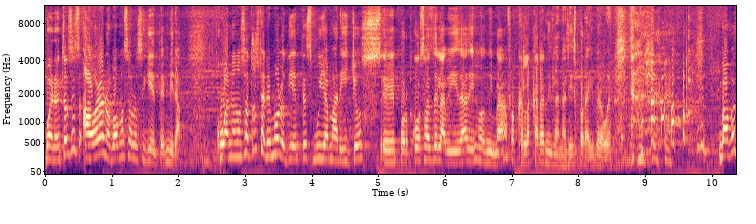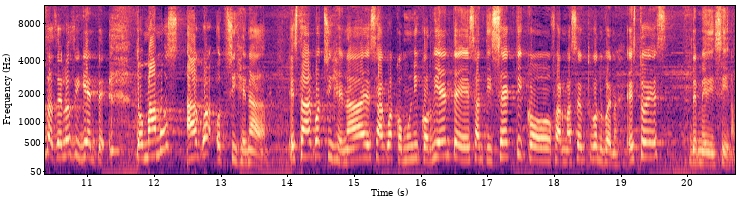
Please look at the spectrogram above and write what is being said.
Bueno, entonces ahora nos vamos a lo siguiente. Mira, cuando nosotros tenemos los dientes muy amarillos eh, por cosas de la vida, dijo, ni me va a enfocar la cara ni la nariz por ahí, pero bueno. vamos a hacer lo siguiente. Tomamos agua oxigenada. Esta agua oxigenada es agua común y corriente, es antiséptico, farmacéutico, bueno, esto es de medicina.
